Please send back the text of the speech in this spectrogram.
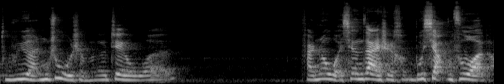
读原著什么的，这个我反正我现在是很不想做的。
